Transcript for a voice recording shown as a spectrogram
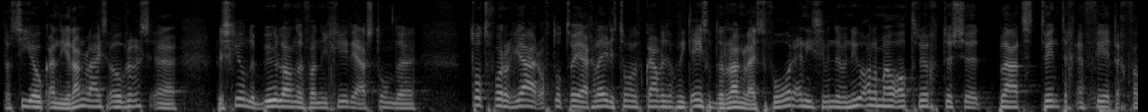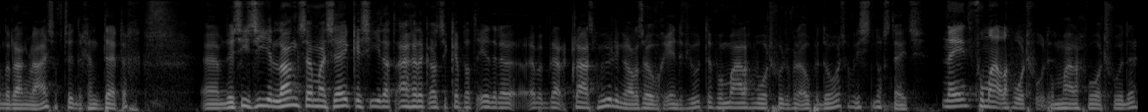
Dat zie je ook aan die ranglijst overigens. Eh, verschillende buurlanden van Nigeria stonden tot vorig jaar of tot twee jaar geleden stonden, kwamen ze nog niet eens op de ranglijst voor. En die vinden we nu allemaal al terug tussen plaats 20 en 40 van de ranglijst, of 20 en 30. Ehm, dus die zie je langzaam maar zeker, zie je dat eigenlijk, als ik heb dat eerder, eh, heb ik daar Klaas Muurling al eens over geïnterviewd, de voormalige woordvoerder van Open Doors, of is het nog steeds? Nee, voormalig woordvoerder. Voormalig woordvoerder.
